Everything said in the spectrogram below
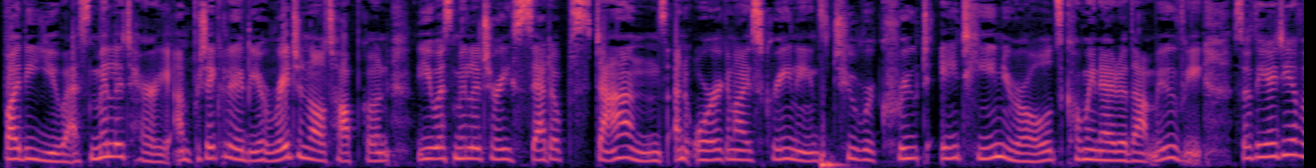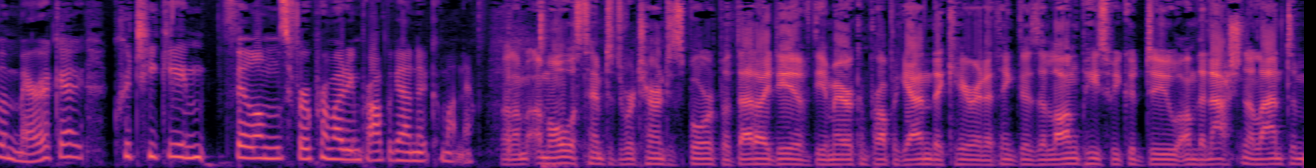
by the US military. And particularly the original Top Gun, the US military set up stands and organized screenings to recruit 18 year olds coming out of that movie. So the idea of America critiquing films for promoting propaganda, come on now. Well, I'm, I'm always tempted to return to sport, but that idea of the American propaganda, Kieran, I think there's a long piece we could do on the national anthem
